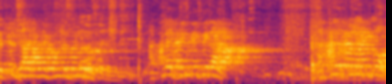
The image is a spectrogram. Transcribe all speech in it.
ఎత్తు జాగ్రత్తలో చూడు అట్లే దిండిపిరా అట్లే బయటకో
